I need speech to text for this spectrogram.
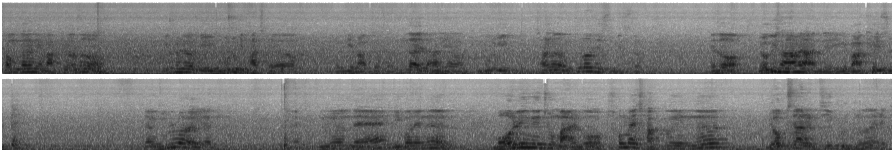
정강에 막혀서 이 훈련이 무릎이 다쳐요. 여기에 막혀서 슬라이드 하면 무릎이 장난하면 끊어질 수도 있어. 그래서 여기서 하면 안 돼. 이게 막혀 있을 때. 그냥 눌러요 이렇게. 네, 누르는데 이번에는 있는 쪽 말고 소매 잡고 있는 멱살을 딥으로 들어가 이렇게.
